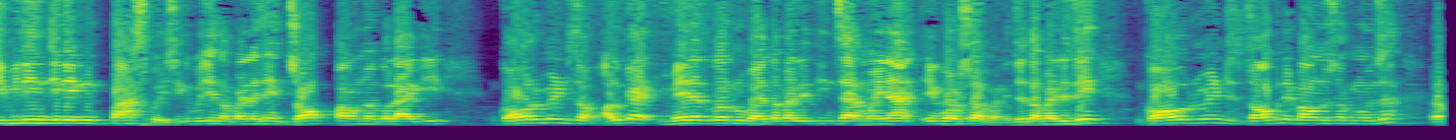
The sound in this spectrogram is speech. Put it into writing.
सिभिल इन्जिनियरिङ पास भइसकेपछि तपाईँलाई चाहिँ जब पाउनको लागि गभर्मेन्ट जब हल्का मिहिनेत गर्नुभयो तपाईँले तिन चार महिना एक वर्ष भने चाहिँ तपाईँले चाहिँ गभर्मेन्ट जब नै पाउन सक्नुहुन्छ र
